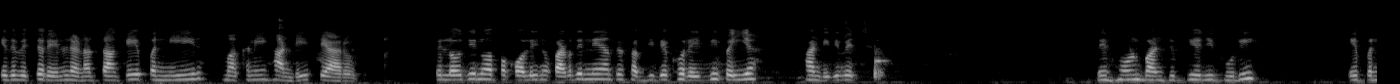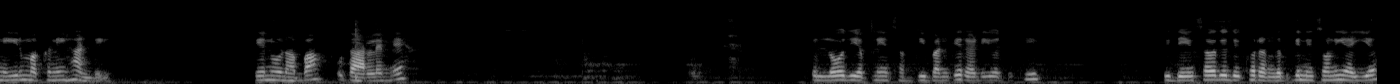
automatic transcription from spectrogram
ਇਹਦੇ ਵਿੱਚ ਰੇਨ ਲੈਣਾ ਤਾਂ ਕਿ ਪਨੀਰ, ਮੱਖਣੀ, ਹਾਂਡੀ ਤਿਆਰ ਹੋ ਜਾਏ। ਤੇ ਲੋ ਜੀ, ਇਹਨੂੰ ਆਪਾਂ ਕੌਲੀ ਨੂੰ ਕੱਢ ਦਿੰਨੇ ਆ ਤੇ ਸਬਜ਼ੀ ਦੇਖੋ ਰਿੱਝਦੀ ਪਈ ਆ ਹਾਂਡੀ ਦੇ ਵਿੱਚ। ਤੇ ਹੁਣ ਬਣ ਚੁੱਕੀ ਹੈ ਜੀ ਪੂਰੀ ਇਹ ਪਨੀਰ, ਮੱਖਣੀ, ਹਾਂਡੀ। ਇਹਨੂੰ ਹੁਣ ਆਪਾਂ ਉਤਾਰ ਲੈਨੇ ਤੇ ਲੋ ਜੀ ਆਪਣੀ ਸਬਜ਼ੀ ਬਣ ਕੇ ਰੈਡੀ ਹੋ ਚੁੱਕੀ। ਵੀ ਦੇਖ ਸਕਦੇ ਹੋ, ਦੇਖੋ ਰੰਗਤ ਕਿੰਨੀ ਸੋਹਣੀ ਆਈ ਆ।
